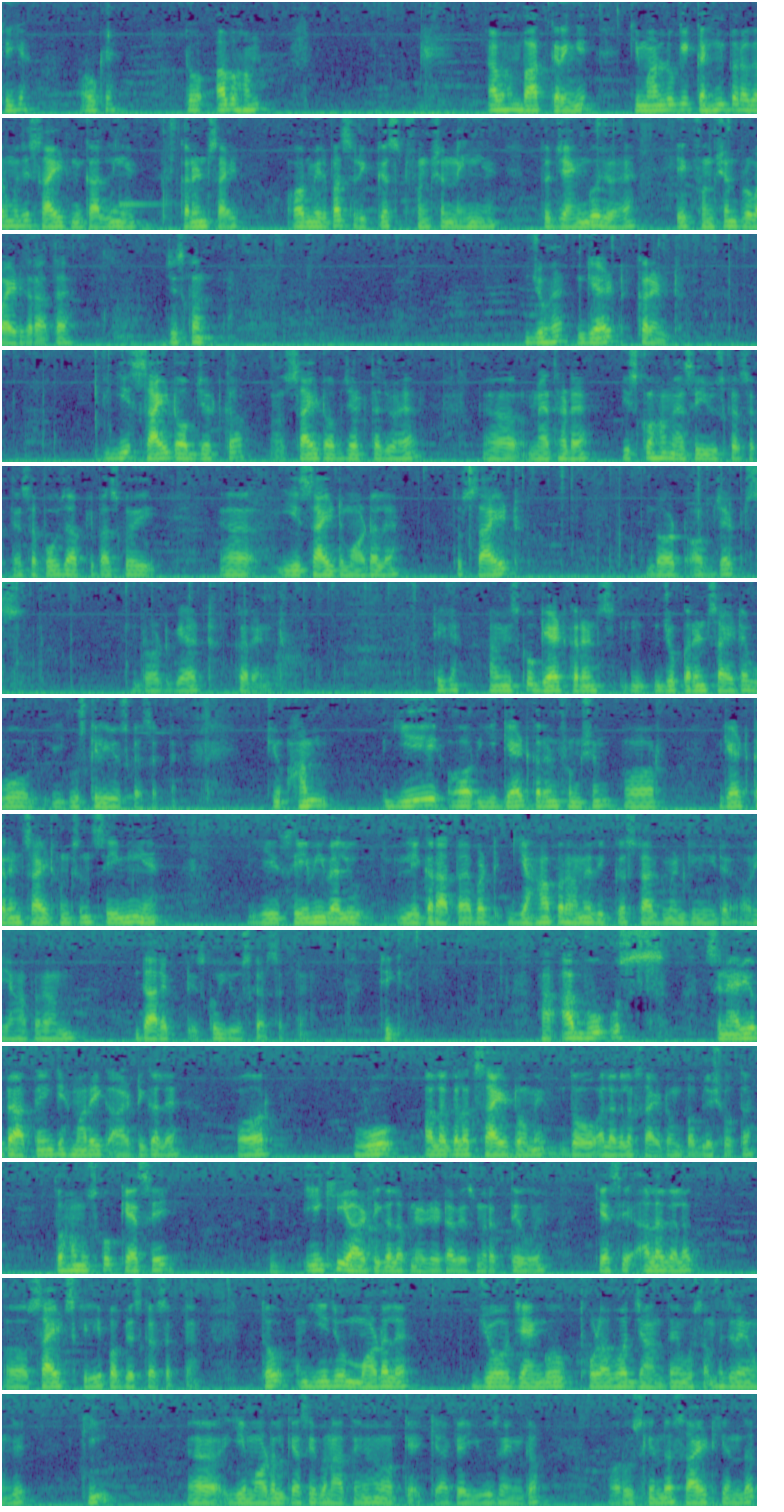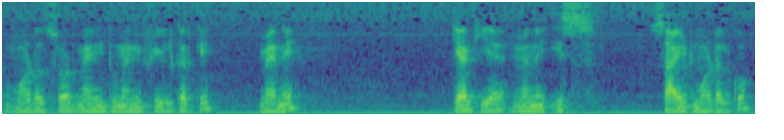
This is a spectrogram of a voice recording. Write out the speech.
ठीक है? ओके तो अब हम अब हम बात करेंगे कि मान लो कि कहीं पर अगर मुझे साइट निकालनी है करंट साइट और मेरे पास रिक्वेस्ट फ़ंक्शन नहीं है तो जेंगो जो है, एक फ़ंक्शन प्रोवाइड कराता है, जिसका जो है गेट करंट ये साइट ऑब्जेक्ट का साइट ऑब्जेक्ट का जो है मेथड है इसको हम ऐसे यूज़ कर सकते हैं। सपोज़ आपके पास कोई ये साइट मॉडल है तो site dot objects dot get current ठीक है? हम इसको गेट करंट जो करंट साइट है, वो उसके लिए यूज़ कर सकते हैं। क्यों? हम ये और ये गेट करंट फ़ंक्शन और get current site function same ही है। ये सेम ही वैल्यू लेकर आता है बट यहाँ पर हमें रिक्वेस्ट आर्गुमेंट की नीड है और यहाँ पर हम डायरेक्ट इसको यूज़ कर सकते हैं। ठीक है? हाँ अब वो उस सिनेरियो पे आते हैं कि हमारा एक आर्टिकल है और वो अलग अलग साइटों में, दो अलग अलग साइटों में पब्लिश होता है। तो हम उसको कैसे एक ही आर्टिकल अपने डेटाबेस में रखते हुए कैसे अलग अलग साइट्स के लिए पब्लिश कर सकते हैं? तो ये जो मॉडल है, जो जेंगो थोड़ा बहुत जानते हैं, वो समझ रहे होंगे कि ये मॉडल कैसे बनाते हैं और क्या क्या क्या यूज़ है इनका। और उसके अंदर साइट के अंदर model slot many to many field करके मैंने क्या किया है, मैंने इस साइट मॉडल को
